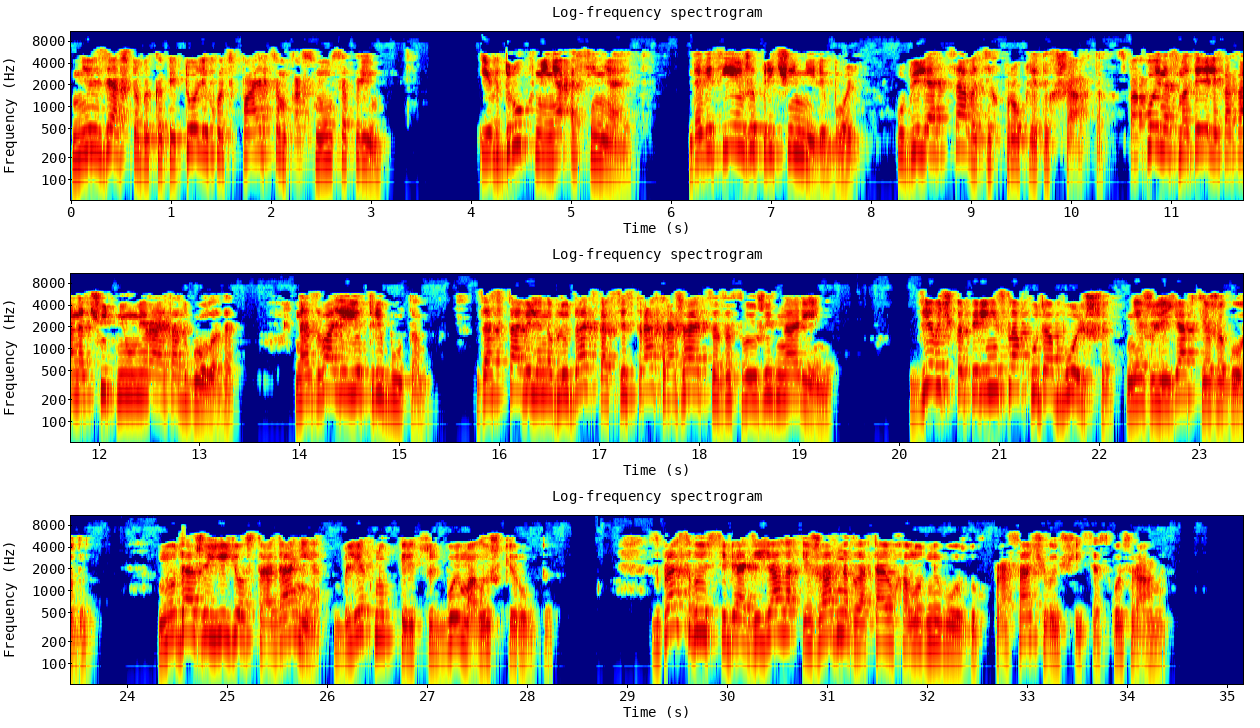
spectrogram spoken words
Нельзя, чтобы Капитолий хоть пальцем коснулся Прим. И вдруг меня осеняет. Да ведь ей уже причинили боль. Убили отца в этих проклятых шахтах. Спокойно смотрели, как она чуть не умирает от голода. Назвали ее трибутом. Заставили наблюдать, как сестра сражается за свою жизнь на арене. Девочка перенесла куда больше, нежели я в те же годы. Но даже ее страдания блекнут перед судьбой малышки Руты. Сбрасываю с себя одеяло и жадно глотаю холодный воздух, просачивающийся сквозь рамы.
